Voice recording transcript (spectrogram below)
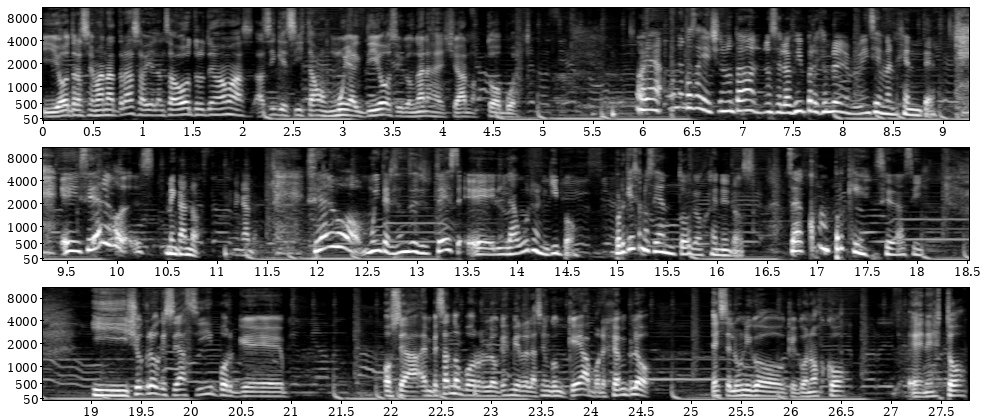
y otra semana atrás había lanzado otro tema más. Así que sí, estamos muy activos y con ganas de llevarnos todo puesto. Ahora, una cosa que yo notaba, no sé, lo vi por ejemplo en la provincia emergente. Eh, si da algo, me encantó, me encantó. Si da algo muy interesante de ustedes, eh, el laburo en equipo. ¿Por qué eso no se da en todos los géneros? O sea, ¿por qué se da así? Y yo creo que se da así porque, o sea, empezando por lo que es mi relación con Kea, por ejemplo, es el único que conozco en esto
